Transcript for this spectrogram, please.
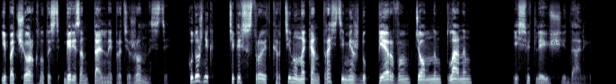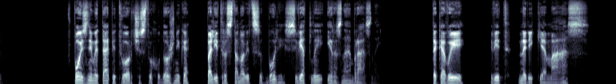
и подчеркнутость горизонтальной протяженности, художник теперь строит картину на контрасте между первым темным планом и светлеющей далью. В позднем этапе творчества художника палитра становится более светлой и разнообразной. Таковы вид на реке Маас,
